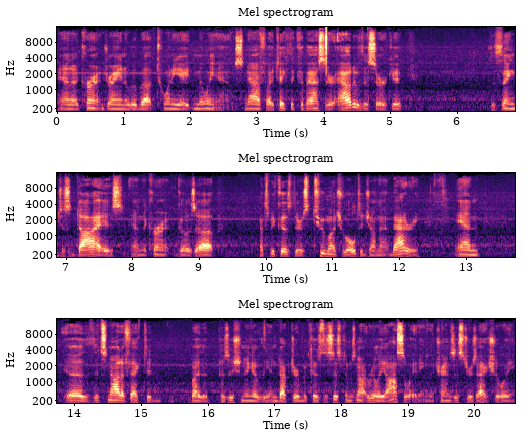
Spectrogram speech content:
and a current drain of about 28 milliamps. Now if I take the capacitor out of the circuit, the thing just dies and the current goes up. That's because there's too much voltage on that battery and uh, it's not affected by the positioning of the inductor because the system's not really oscillating. The transistor's actually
